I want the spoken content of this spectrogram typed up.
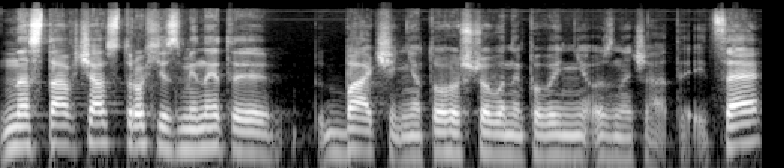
настав час трохи змінити бачення того, що вони повинні означати, і це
